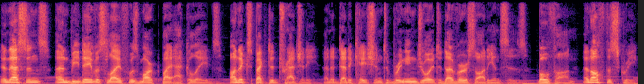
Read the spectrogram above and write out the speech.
In essence, Ann B. Davis' life was marked by accolades, unexpected tragedy, and a dedication to bringing joy to diverse audiences, both on and off the screen.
